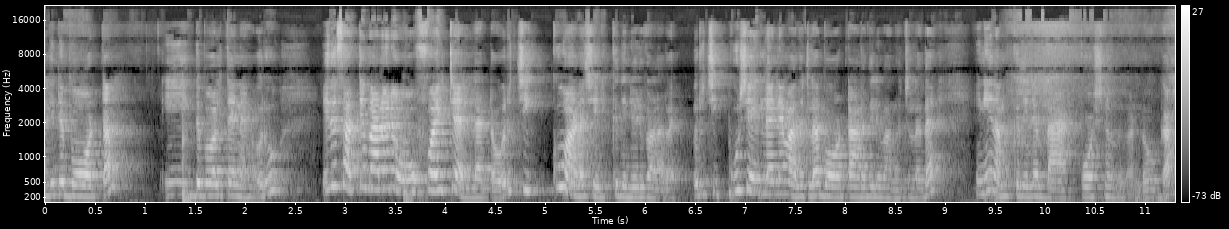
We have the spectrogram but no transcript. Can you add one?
ഇതിന്റെ ബോട്ടം ഈ ഇതുപോലെ തന്നെ ഒരു ഇത് സത്യം പറഞ്ഞ ഒരു ഓഫ് വൈറ്റ് അല്ല കേട്ടോ. ഒരു ചിക്കു ആണ് ശരിക്കും ഇതിന്റെ ഒരു കളറ് ഒരു ചിക്കു ഷെയ്ഡിൽ തന്നെ വന്നിട്ടുള്ള ബോട്ടാണ് ഇതിൽ വന്നിട്ടുള്ളത്. ഇനി നമുക്ക് ഇതിന്റെ ബാക്ക് പോർഷൻ ഒന്ന് കണ്ടു നോക്കാം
